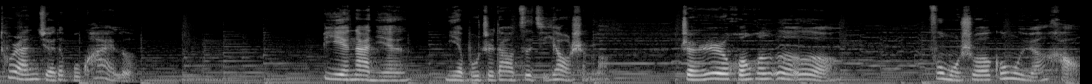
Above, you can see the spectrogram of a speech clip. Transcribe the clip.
突然觉得不快乐。毕业那年，你也不知道自己要什么，整日浑浑噩噩。父母说公务员好，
